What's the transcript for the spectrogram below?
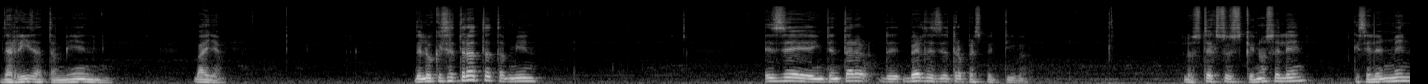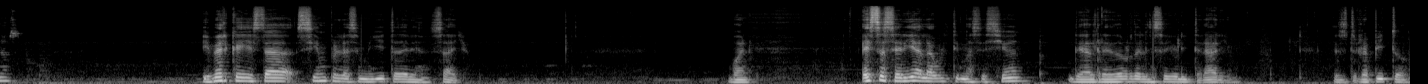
Derrida también, vaya. De lo que se trata también es de intentar ver desde otra perspectiva los textos que no se leen, que se leen menos, y ver que ahí está siempre la semillita del ensayo. Bueno, esta sería la última sesión de alrededor del ensayo literario. Les repito,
